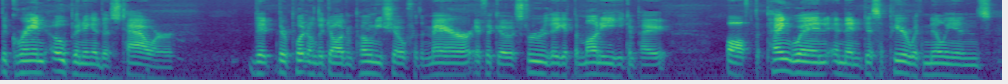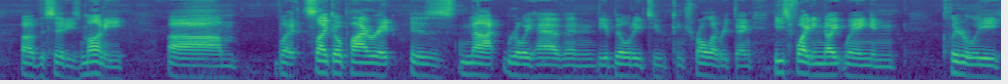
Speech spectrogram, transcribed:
the grand opening of this tower that they're putting on the dog and pony show for the mayor. If it goes through, they get the money. He can pay off the penguin and then disappear with millions of the city's money. Um, but Psycho Pirate is not really having the ability to control everything. He's fighting Nightwing and clearly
